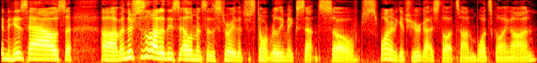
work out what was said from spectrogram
in his house. Um, and there's just a lot of these elements of the story that just don't really make sense. So just wanted to get your guys' thoughts on what's going on.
